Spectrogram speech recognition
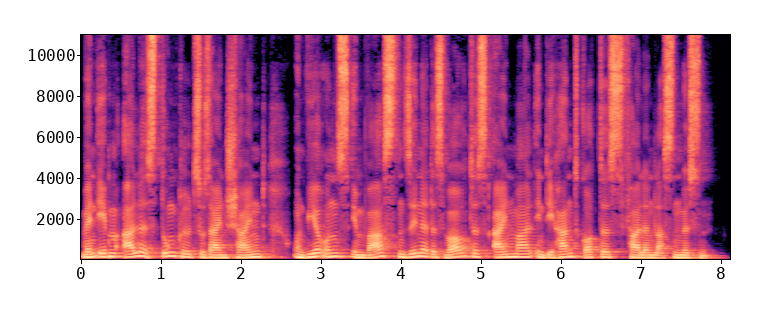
Wenn eben alles dunkel zu sein scheint und wir uns im wahrsten Sinne des Wortes einmal in die Hand Gottes fallen lassen müssen.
